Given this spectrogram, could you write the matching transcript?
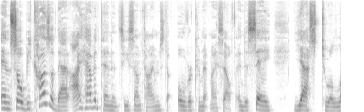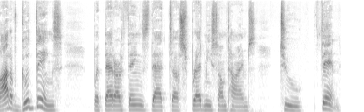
And so, because of that, I have a tendency sometimes to overcommit myself and to say yes to a lot of good things, but that are things that uh, spread me sometimes too thin.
